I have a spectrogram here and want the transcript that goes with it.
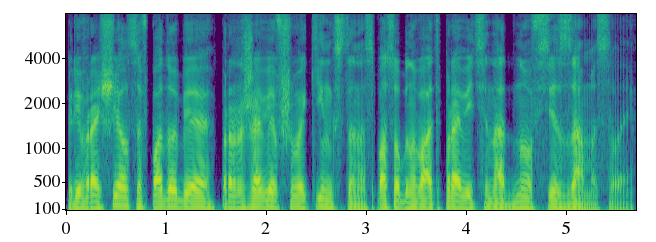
Превращался в подобие проржавевшего Кингстона, способного отправить на дно все замыслы.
